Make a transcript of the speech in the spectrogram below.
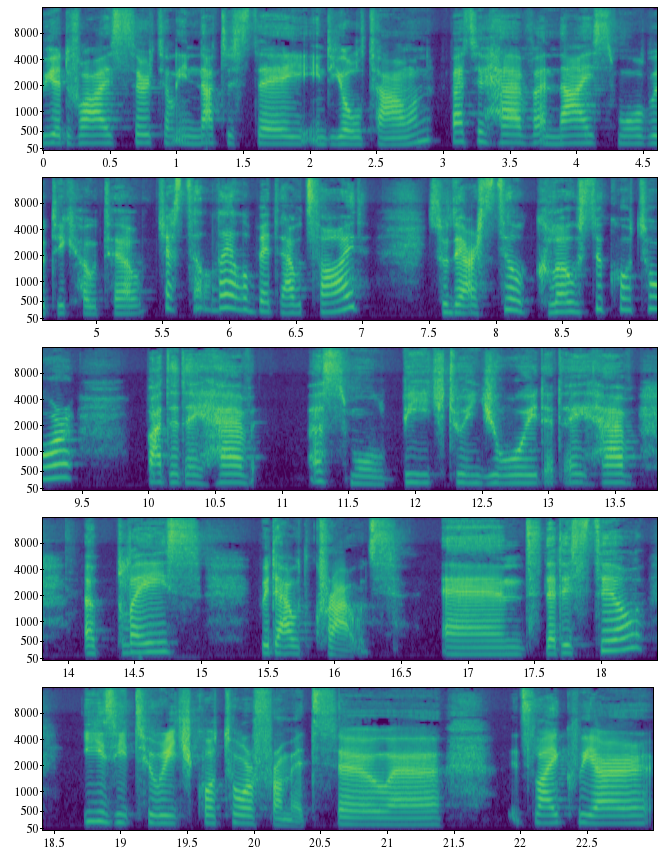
we advise certainly not to stay in the old town, but to have a nice small boutique hotel just a little bit outside. So they are still close to Kotor, but that they have a small beach to enjoy, that they have a place without crowds. And that is still easy to reach Kotor from it. So uh, it's like we are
